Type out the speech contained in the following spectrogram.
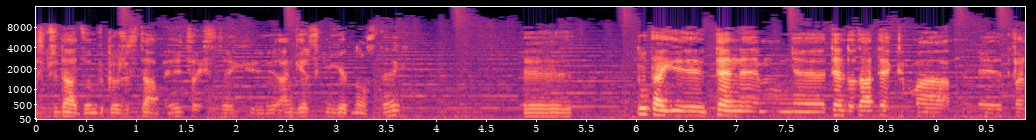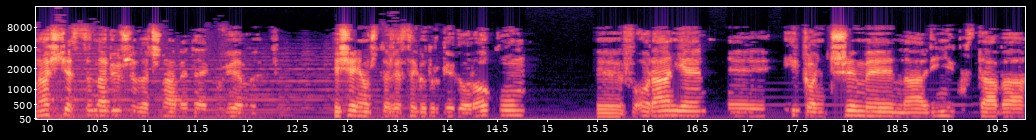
sprzedadzą, wykorzystamy coś z tych angielskich jednostek. Tutaj ten, ten dodatek ma 12 scenariuszy, zaczynamy, tak jak mówiłem, jesienią 1942 roku w Oranie i kończymy na linii Gustawa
